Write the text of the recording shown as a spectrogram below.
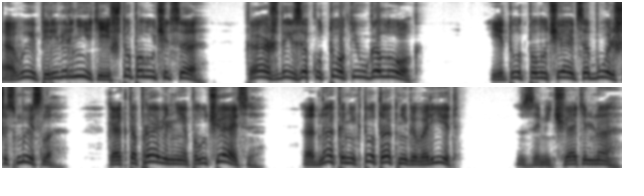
А вы переверните, и что получится? Каждый закуток и уголок. И тут получается больше смысла. Как-то правильнее получается. Однако никто так не говорит. Замечательно.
